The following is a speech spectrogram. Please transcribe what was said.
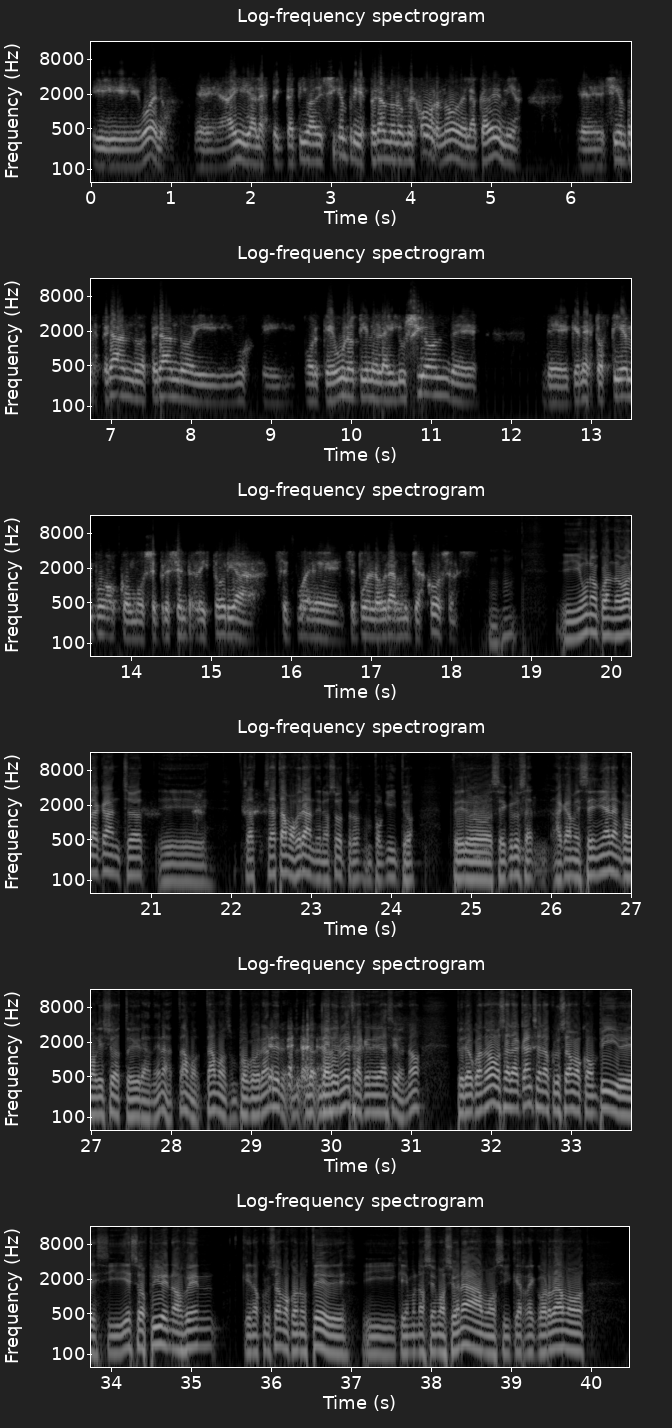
y bueno, eh, ahí a la expectativa de siempre y esperando lo mejor, ¿no? De la academia, eh, siempre esperando, esperando y, y, porque uno tiene la ilusión de que en estos tiempos, como se presenta la historia, se puede se pueden lograr muchas cosas. Y uno cuando va a la cancha, eh, ya, ya estamos grandes nosotros, un poquito, pero se cruzan, acá me señalan como que yo estoy grande, no, estamos, estamos un poco grandes, los de nuestra generación, ¿no? Pero cuando vamos a la cancha nos cruzamos con pibes y esos pibes nos ven que nos cruzamos con ustedes y que nos emocionamos y que recordamos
